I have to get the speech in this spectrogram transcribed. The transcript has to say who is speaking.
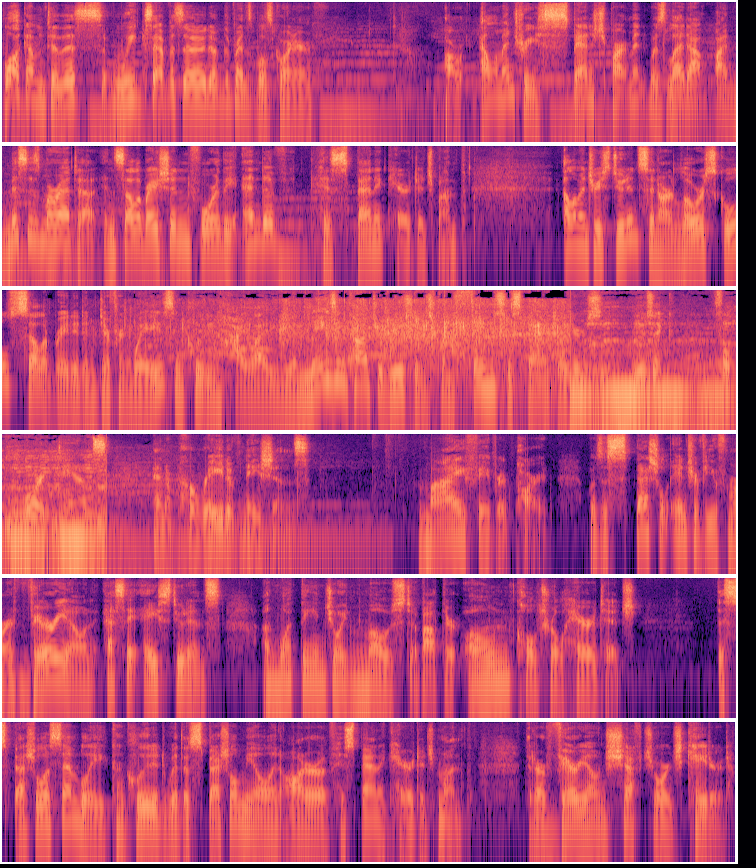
Speaker 1: Welcome to this week's episode of the Principal's Corner. Our elementary Spanish department was led out by Mrs. Moretta in celebration for the end of Hispanic Heritage Month. Elementary students in our lower schools celebrated in different ways, including highlighting the amazing contributions from famous Hispanic leaders, music, folkloric dance, and a parade of nations. My favorite part was a special interview from our very own SAA students on what they enjoyed most about their own cultural heritage. The special assembly concluded with a special meal in honor of Hispanic Heritage Month that our very own Chef George catered.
